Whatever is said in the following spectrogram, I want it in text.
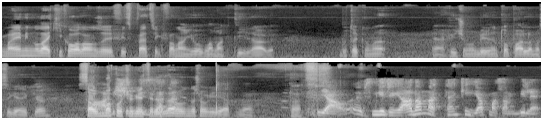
Miami'nin olay Kiko Alonso'yu Fitzpatrick falan yollamak değil abi. Bu takımı yani hücumun birinin toparlaması gerekiyor. Savunma Abi koçu şimdi getirdiler. zaten- Onu da çok iyi yaptılar. Ya hepsini geçin. Ya adamlar tanking yapmasam bile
